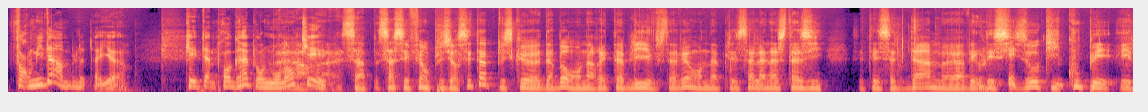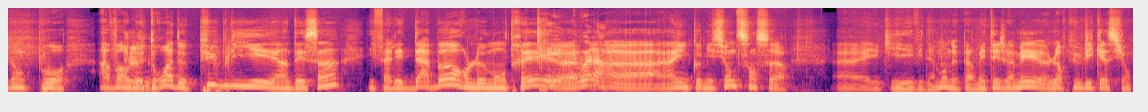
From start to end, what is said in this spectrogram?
formidable d'ailleurs? Qui est un progrès pour le monde entier. Euh, ça, ça s'est fait en plusieurs étapes, puisque d'abord on a rétabli, vous savez, on appelait ça l'anastasie. C'était cette dame euh, avec des ciseaux qui coupait. Et donc pour avoir le droit de publier un dessin, il fallait d'abord le montrer euh, à, une commission de censeurs. Euh, et qui évidemment ne permettait jamais euh, leur publication.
